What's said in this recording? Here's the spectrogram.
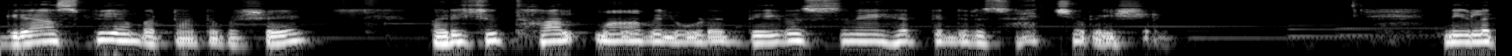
ഗ്രാസ്പ് ചെയ്യാൻ പറ്റാത്ത പക്ഷേ പരിശുദ്ധാത്മാവിലൂടെ ദൈവസ്നേഹത്തിന്റെ ഒരു സാച്ചുറേഷൻ. നിങ്ങളെ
